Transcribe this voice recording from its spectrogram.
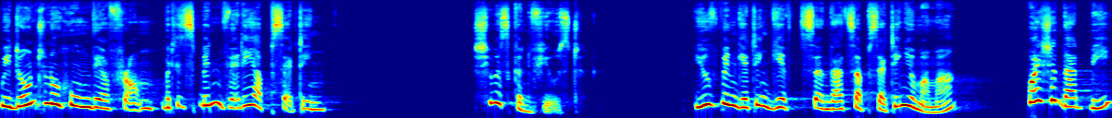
We don't know whom they are from, but it's been very upsetting. She was confused. You've been getting gifts and that's upsetting you, Mama. Why should that be?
